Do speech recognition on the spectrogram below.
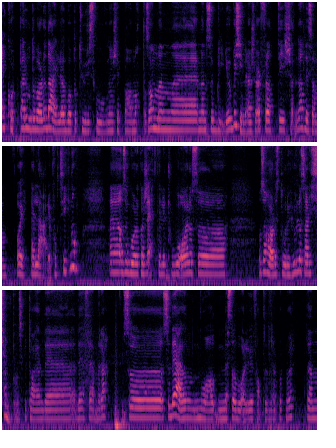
en kort periode var det deilig å gå på tur i skogen og slippe å ha matte og sånn, men, uh, men, så blir de jo bekymra sjøl, for at de skjønner jo at liksom Oi, jeg lærer jo faktisk ikke noe. Eh, og så går det kanskje ett eller to år, og så og så har det store hull, og så er det kjempevanskelig å ta igjen det, det senere. Så, så, det er jo noe av det mest alvorlige vi fant i den rapporten vår. Den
